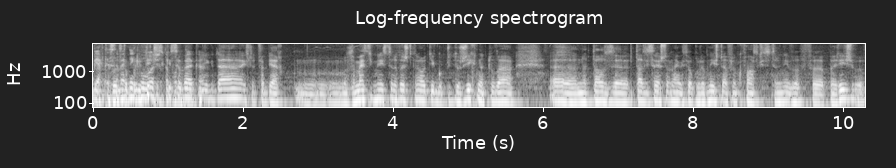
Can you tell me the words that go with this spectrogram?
Бяхте съветник по политически съветник, да, и след това бях заместник министър на външните работи и го придружих на това, на този, тази среща на най-високо равнище на франкофонски страни в Париж, в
